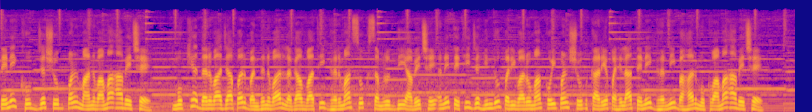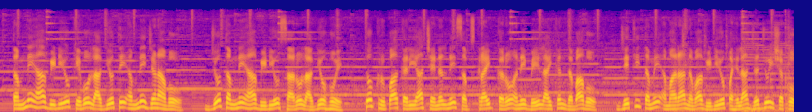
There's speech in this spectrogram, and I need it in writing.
તેને ખૂબ જ શુભ પણ માનવામાં આવે છે. મુખ્ય દરવાજા પર બંધનવાર લગાવવાથી ઘરમાં સુખ સમૃદ્ધિ આવે છે અને તેથી જ હિન્દુ પરિવારોમાં કોઈ પણ શુભ કાર્ય પહેલા તેને ઘરની બહાર મૂકવામાં આવે છે. તમને આ વિડિયો કેવો લાગ્યો તે અમને જણાવો. જો તમને આ વિડિયો સારો લાગ્યો હોય, તો કૃપા કરી આ ચેનલને સબસ્ક્રાઇબ કરો અને બેલ આઇકન દબાવો, જેથી તમે અમારા નવા વિડિયો પહેલા જ જોઈ શકો.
